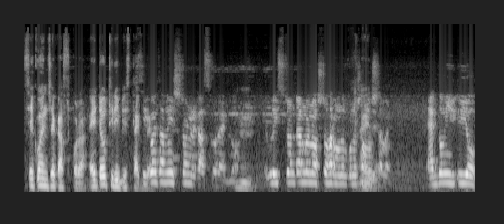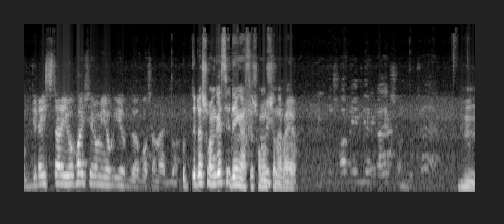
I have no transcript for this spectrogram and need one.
সিকোয়েন্সে কাজ করা এটাও থ্রি পিস থাকবে। সিকোয়েন্স আপনি স্টোনের কাজ করে একদম। এগুলো স্টোনটা আপনার নষ্ট হওয়ার মতন কোনো সমস্যা নাই। একদম ইয়োগ যেটা স্টার ইয়োগ হয় সেরকম ইয়োগ ইয়োগ বসানো একদম। প্রত্যেকটার সঙ্গে সেটিং আছে সমস্যা না। ভাইয়া। হুম।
